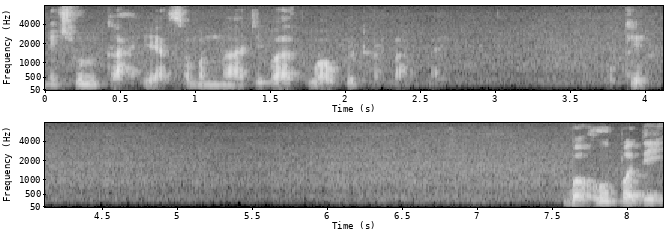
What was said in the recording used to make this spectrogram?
निशुल्क आहे असं म्हणणं अजिबात वावगं ठरणार नाही. ओके? बहुपदी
